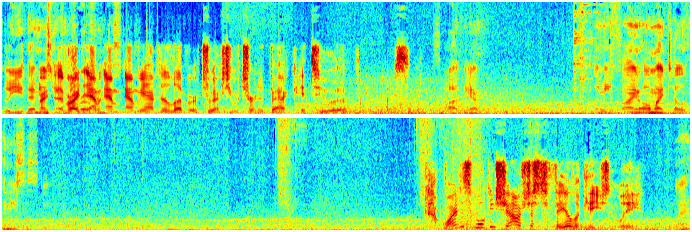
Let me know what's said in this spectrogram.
so you, that means Right, you right and, and, and we have the lever to actually return it back into a place. spot. Yeah. Let me find all my telekinesis stuff. Why does walking showers just fail occasionally? I am.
